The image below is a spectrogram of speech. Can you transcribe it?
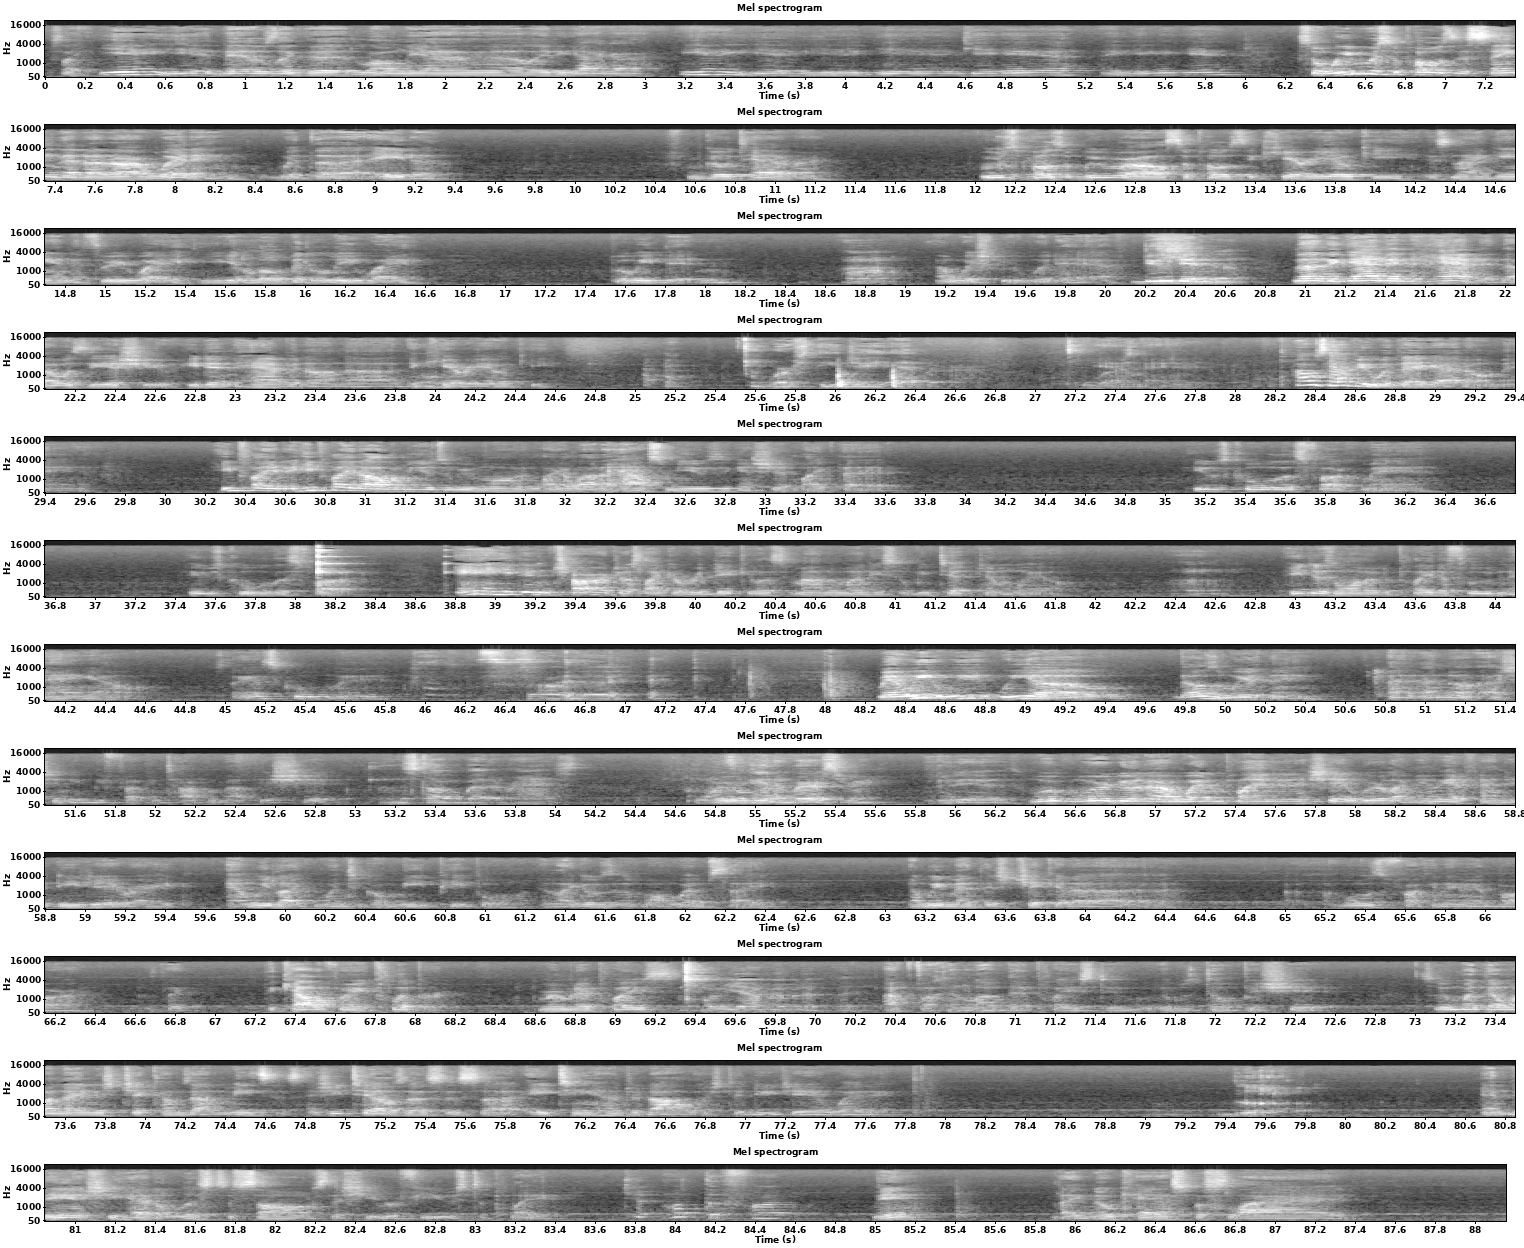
It's like yeah, yeah. That was like the Lonely Island uh, Lady Gaga. Yeah, yeah, yeah, yeah, yeah, yeah, yeah. So we were supposed to sing that at our wedding with uh, Ada from Go Tavern. We were supposed to, we were all supposed to karaoke. It's not in the three way. You get a little bit of leeway, but we didn't. Uh, I wish we would have. Dude didn't. No, the guy didn't have it. That was the issue. He didn't have it on uh, the Oh. karaoke. worst DJ ever. Yeah, man. I was happy with that guy though, man. He played he played all the music we wanted, like a lot of house music and shit like that. He was cool as fuck, man. He was cool as fuck. And he didn't charge us like a ridiculous amount of money, so we tipped him well. Mm. He just wanted to play the flute and hang out. It's like that's cool, man. Man, we we we uh that was a weird thing. I, I know I shouldn't even be fucking talking about this shit. Let's talk about it, Rhance. We It's were- anniversary. It is. We, we were doing our wedding planning and shit. We were like, man, we gotta find a DJ, right? And we like went to go meet people, and like it was this one website, and we met this chick at a what was the fucking name of that bar? It was like the California Clipper. Remember that place? Oh yeah, I remember that place. I fucking love that place, dude. It was dope as shit. So we went there one night, and this chick comes out and meets us, and she tells us it's uh, eighteen hundred dollars to DJ a wedding. And then she had a list of songs that she refused to play. What the fuck? Yeah, like no Casper Slide,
